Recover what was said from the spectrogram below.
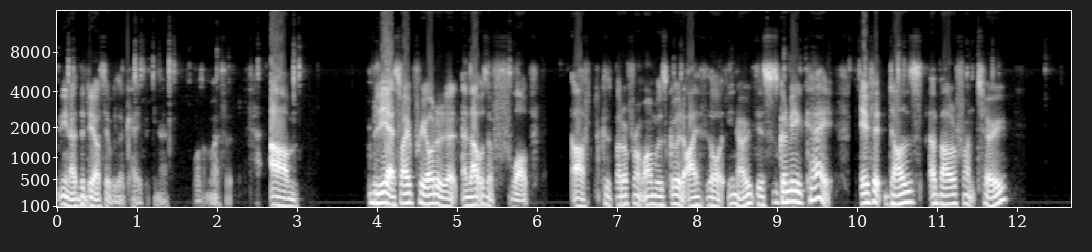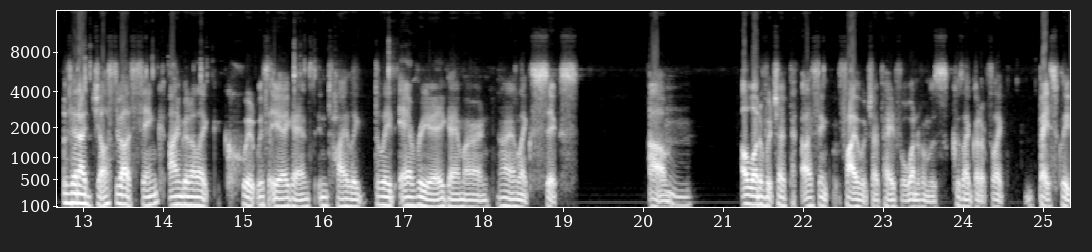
you know, the DLC was okay, but, you know, it wasn't worth it. Um, but yeah, so I pre-ordered it, and that was a flop. Because Battlefront 1 was good. I thought, you know, this is going to be okay. If it does a Battlefront 2, then I just about think I'm going to, like, quit with EA games entirely, delete every EA game I own. And I own, like, six. Um, Hmm. A lot of which I, I think five which I paid for. One of them was because I got it for like basically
